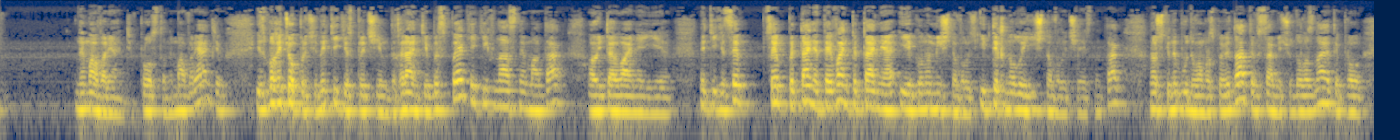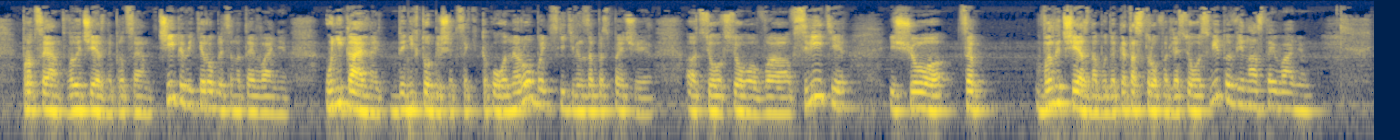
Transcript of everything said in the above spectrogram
нема варіантів, просто нема варіантів. І з багатьох причин, не тільки з причин гарантій безпеки, яких в нас нема, так, а у Тайваня є. Не тільки це, це питання Тайвань, питання і економічно величезне, і технологічно величезне. Так? Таки, не буду вам розповідати, ви самі чудово знаєте про процент, величезний процент чіпів, які робляться на Тайвані. Унікальний, де ніхто більше це, такого не робить, скільки він забезпечує е, цього всього в, в світі, і що це величезна буде катастрофа для всього світу війна з Тайванем.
